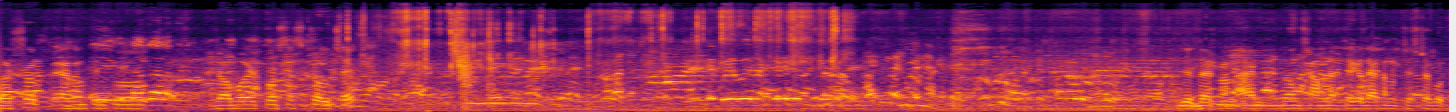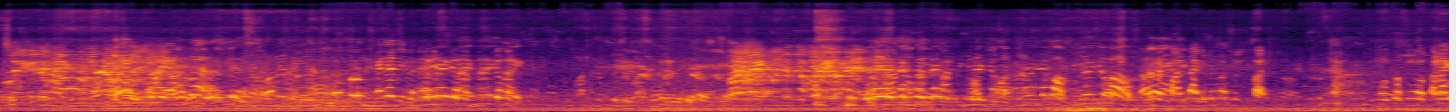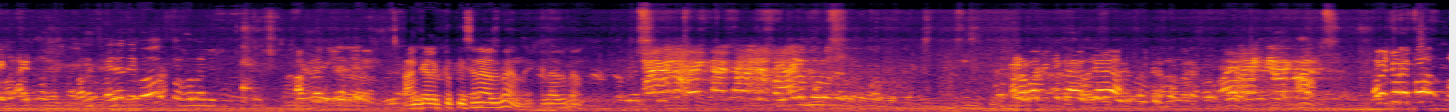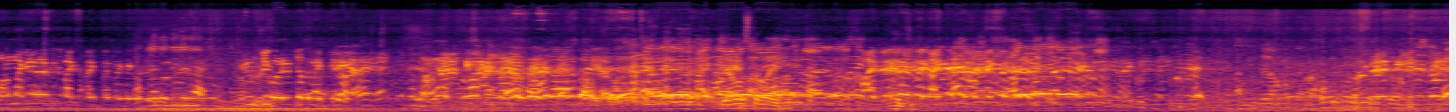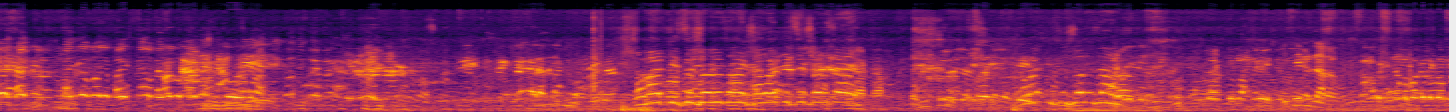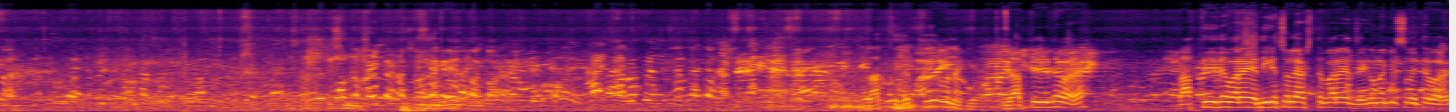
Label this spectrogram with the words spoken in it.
দর্শক এখন কিন্তু জবের প্রসেস চলছে। যে দেখুন একদম সামনের থেকে দেখানোর চেষ্টা করছি। আঙ্কেল একটু পিছনে আসবেন এখানে আসবেন আমি জোরে কো করোনা কে মেরে কিছু বাইক বাইক বাইক বাইক ইউজি করে ইউজি বাইক দিলা কি অবস্থা ভাই সবাই পিছে সরে যায় সবাই পিছে সরে যায়। সবাই পিছে সরে যায়। লাত্তি দিতে পারে। লাত্তি দিতে পারে এদিকে চলে আসতে পারে যে কোনো কিছু হইতে পারে।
